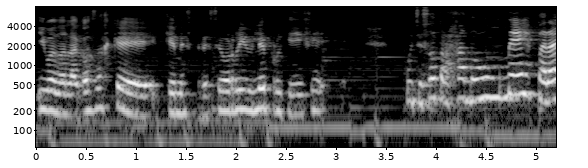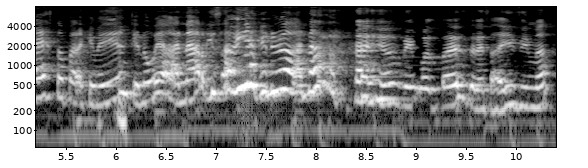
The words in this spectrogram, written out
Y bueno, la cosa es que, me estresé horrible porque dije, pucha, estado trabajando un mes para esto, para que me digan que no voy a ganar. Y sabía que no iba a ganar. yo tipo, estaba estresadísima.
